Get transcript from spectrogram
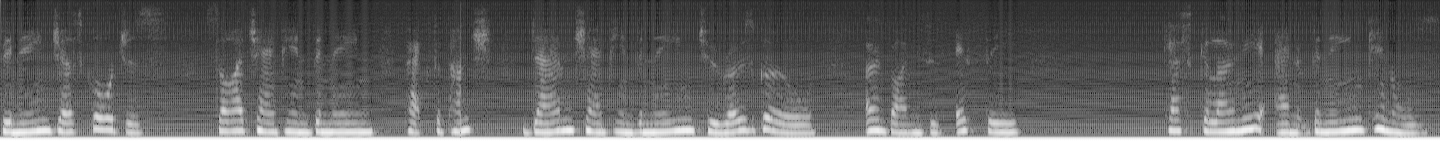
Benin just gorgeous. Sire champion Benin packs a punch. Dam champion Benin two rose girl. Owned by Mrs. S.C. Cascaloni and Benin Kennels.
